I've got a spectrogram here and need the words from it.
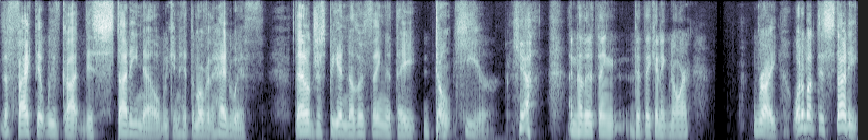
the fact that we've got this study now we can hit them over the head with, that'll just be another thing that they don't hear. Yeah. Another thing that they can ignore. Right. What about this study?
